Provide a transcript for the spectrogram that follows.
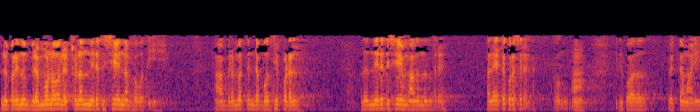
പിന്നെ പറയുന്നു ബ്രഹ്മണോ ലക്ഷണം നിരതിശയെന്ന ഭവതി. ആ ബ്രഹ്മത്തിന്റെ ബോധ്യപ്പെടൽ അത് നിരതിശയമാകുന്നത് വരെ അതിലേറ്റക്കുറച്ചിലല്ല തോന്നുന്നു. ആ ഇതിപ്പോ അത് വ്യക്തമായി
